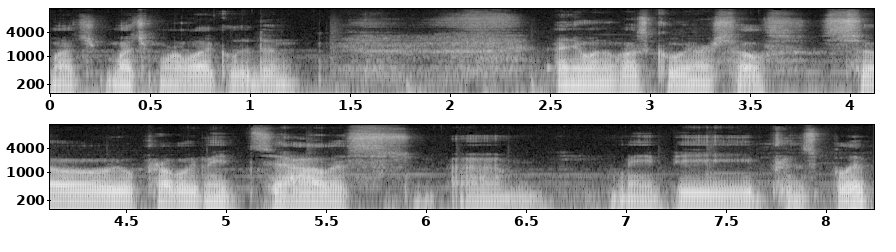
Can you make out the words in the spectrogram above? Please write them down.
much, much more likely than any one of us going ourselves. So, we'll probably meet Zahalis, um, maybe Prince Blip,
